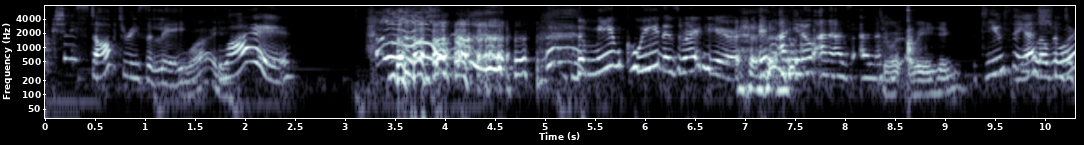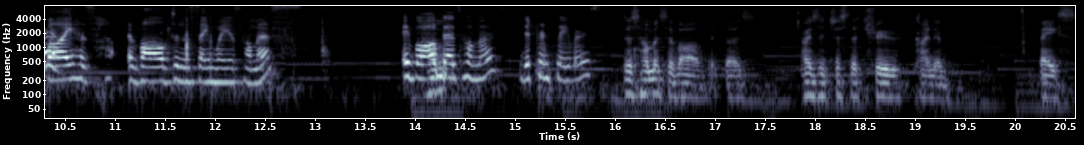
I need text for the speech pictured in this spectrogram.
actually stopped recently. Why? Why? the meme queen is right here. It's- and you know, and as and So what are we eating? do you think Yeah, Lovin. Dubai has evolved in the same way as hummus? Evolved Hum- as hummus, different flavors. Does hummus evolve? It does. Or is it just the true kind of base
